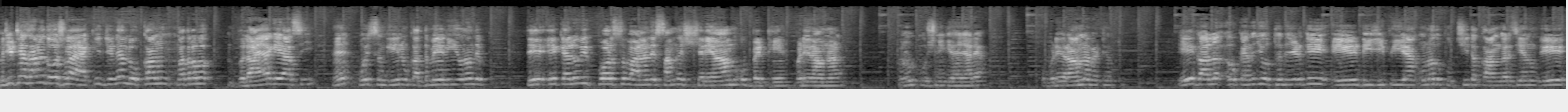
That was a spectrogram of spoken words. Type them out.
ਮਜੀਠੀਆ ਸਾਹਿਬ ਨੇ ਦੋਸ਼ ਲਾਇਆ ਕਿ ਜਿਹੜੇ ਲੋਕਾਂ ਨੂੰ ਮਤਲਬ ਬੁਲਾਇਆ ਗਿਆ ਸੀ, ਹੈ, ਕੋਈ ਸੰਗੀਨ ਮੁਕੱਦਮੇ ਨਹੀਂ, ਉਹਨਾਂ ਦੇ ਤੇ ਇਹ ਕਹਿ ਲਓ ਵੀ ਪੁਲਿਸ ਵਾਲਿਆਂ ਦੇ ਸਾਹਮਣੇ ਸ਼ਰੇਆਮ ਉਹ ਬੈਠੇ ਆ, ਬੜੇ ਆਰਾਮ ਨਾਲ। ਉਹਨਾਂ ਨੂੰ ਕੁਝ ਨਹੀਂ ਕਿਹਾ ਜਾ ਰਿਹਾ। ਉਹ ਬੜੇ ਆਰਾਮ ਨਾਲ ਬੈਠੇ ਉੱਥੇ। ਇਹ ਗੱਲ ਉਹ ਕਹਿੰਦੇ ਜੀ ਉੱਥੇ ਦੇ ਜਿਹੜੇ ਕਿ ਏਡੀਜੀਪੀ ਆ, ਉਹਨਾਂ ਤੋਂ ਪੁੱਛੀ ਤਾਂ ਕਾਂਗਰਸੀਆਂ ਨੂੰ ਇਹ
